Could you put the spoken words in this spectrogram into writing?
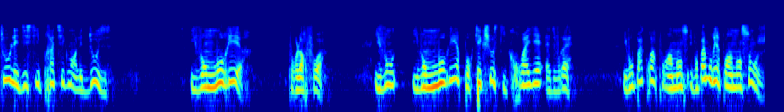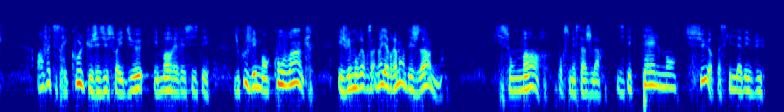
tous les disciples, pratiquement les douze, ils vont mourir pour leur foi. Ils vont, ils vont mourir pour quelque chose qu'ils croyaient être vrai. Ils vont, pas croire pour un ils vont pas mourir pour un mensonge. En fait, ce serait cool que Jésus soit Dieu et mort et ressuscité. Du coup, je vais m'en convaincre et je vais mourir pour ça. Non, il y a vraiment des hommes qui sont morts pour ce message-là. Ils étaient tellement sûrs parce qu'ils l'avaient vu.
